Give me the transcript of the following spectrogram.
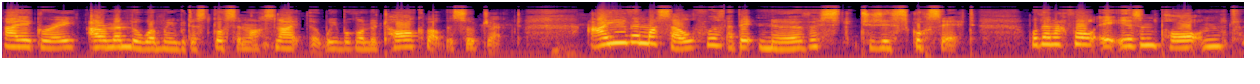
I agree. I remember when we were discussing last night that we were going to talk about the subject. I even myself was a bit nervous to discuss it, but then I thought it is important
